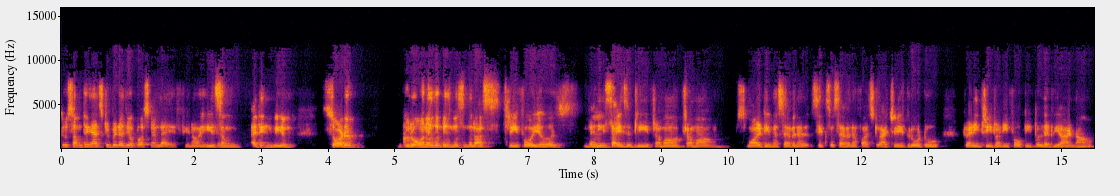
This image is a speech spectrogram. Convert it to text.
to something as stupid as your personal life. You know, he's some, I think we've sort of grown as a business in the last three, four years, very Mm. sizably from a from a small team of seven or six or seven of us to actually grow to 23, 24 people that we are now.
